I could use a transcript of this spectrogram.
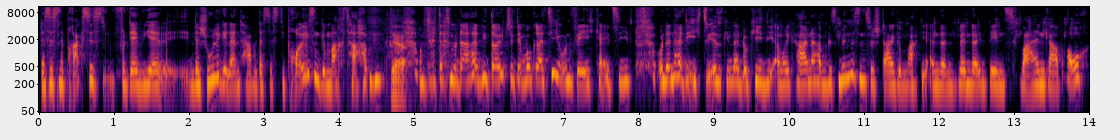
Das ist eine Praxis, von der wir in der Schule gelernt haben, dass das die Preußen gemacht haben. Ja. Und dass man daran die deutsche Demokratieunfähigkeit sieht. Und dann hatte ich zuerst gelernt, okay, die Amerikaner haben das mindestens so stark gemacht, die anderen Länder, in denen es Wahlen gab, auch.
